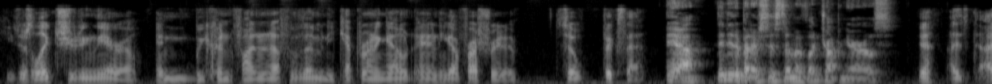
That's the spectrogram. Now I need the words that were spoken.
He just liked shooting the arrow, and we couldn't find enough of them, and he kept running out, and he got frustrated. So fix that. yeah, they need a better system of like dropping arrows. Yeah, I, I,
